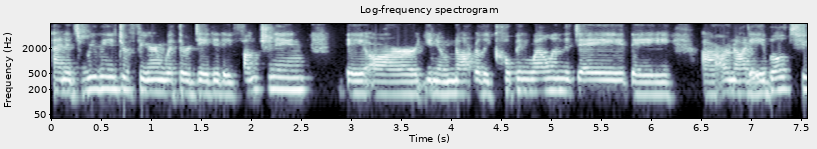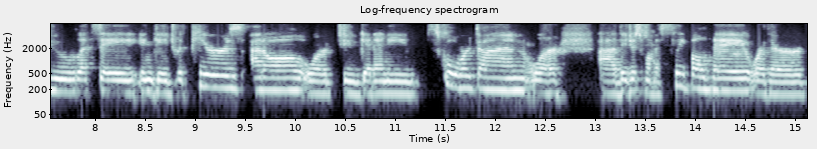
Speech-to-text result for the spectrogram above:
and it's really interfering with their day-to-day functioning they are you know not really coping well in the day they uh, are not able to let's say engage with peers at all or to get any schoolwork done or uh, they just want to sleep all day or they're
